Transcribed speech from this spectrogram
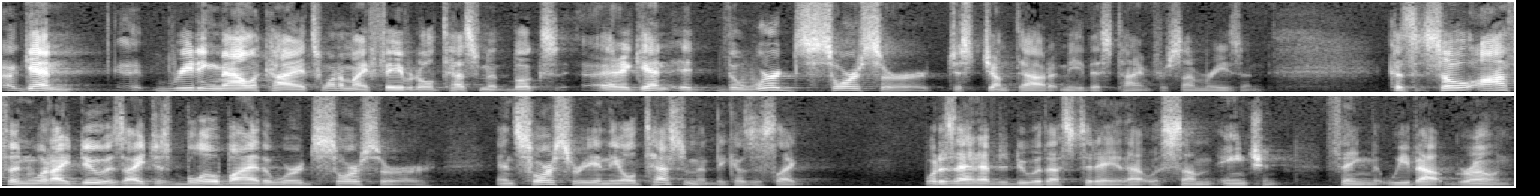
again, reading Malachi, it's one of my favorite Old Testament books. And again, it, the word sorcerer just jumped out at me this time for some reason. Because so often what I do is I just blow by the word sorcerer and sorcery in the Old Testament because it's like, what does that have to do with us today? That was some ancient thing that we've outgrown.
